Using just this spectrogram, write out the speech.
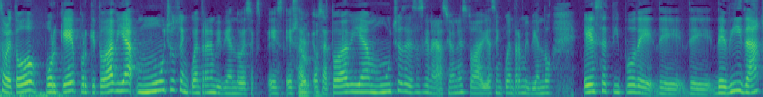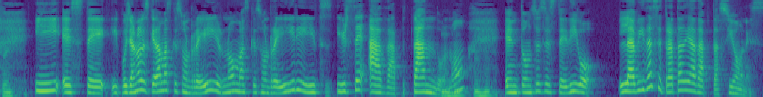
Sobre todo, ¿por qué? Porque todavía muchos se encuentran viviendo esa, esa o sea, todavía muchas de esas generaciones todavía se encuentran viviendo ese tipo de, de, de, vida y este, y pues ya no les queda más que sonreír, ¿no? Más que sonreír y irse adaptando, ¿no? Entonces, este, digo, la vida se trata de adaptaciones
